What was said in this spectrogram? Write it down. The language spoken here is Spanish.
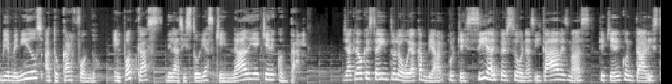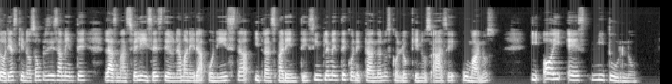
Bienvenidos a Tocar Fondo, el podcast de las historias que nadie quiere contar. Ya creo que este intro lo voy a cambiar porque sí hay personas y cada vez más que quieren contar historias que no son precisamente las más felices de una manera honesta y transparente, simplemente conectándonos con lo que nos hace humanos. Y hoy es mi turno.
